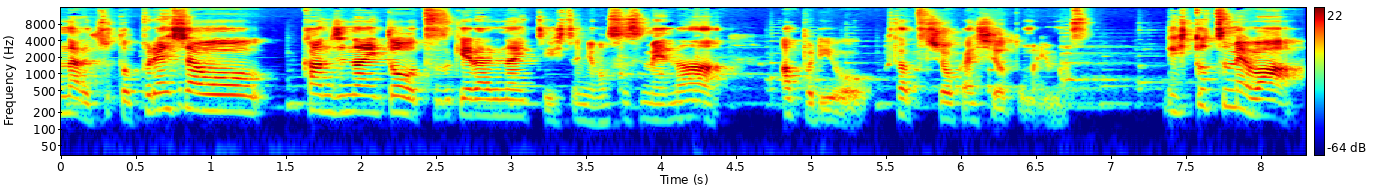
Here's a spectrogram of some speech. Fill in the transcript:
んならちょっとプレッシャーを感じないと続けられないっていう人におすすめなアプリを2つ紹介しようと思います。で、1つ目は、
